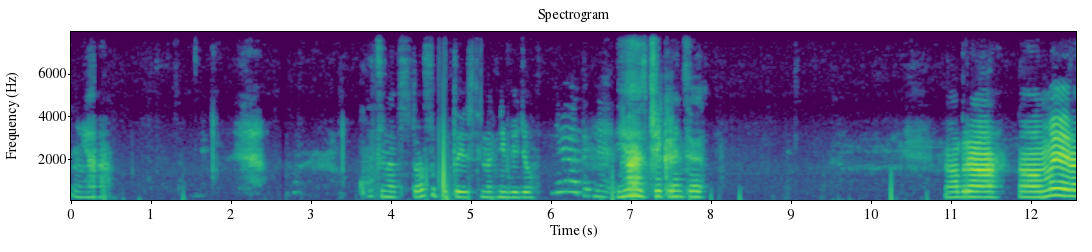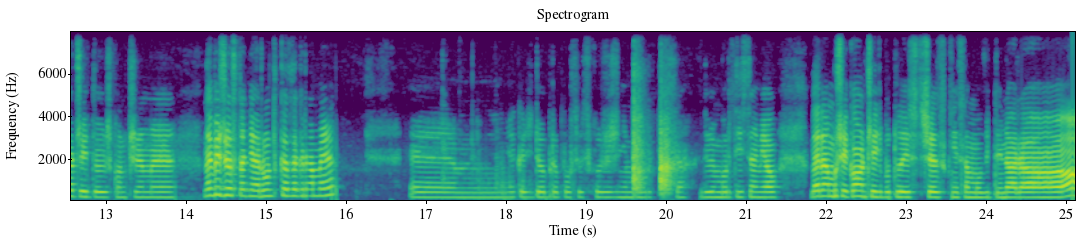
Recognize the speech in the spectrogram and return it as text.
Nie. Kurczę, nad 100 osób tutaj jest, nawet nie wiedział. Nie, tak nie jest. Ja cię kręcę. Dobra, no my raczej to już kończymy. Najwyżej ostatnia rundka zagramy. Jakaś dobra postać, szkoda, że nie ma Mortisa. Gdybym Mortisa miał... Dobra, muszę kończyć, bo tu jest trzask niesamowity. Nara.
